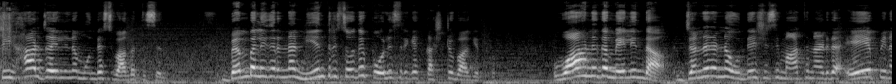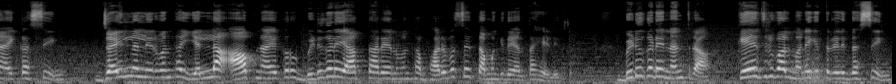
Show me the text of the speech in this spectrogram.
ತಿಹಾರ್ ಜೈಲಿನ ಮುಂದೆ ಸ್ವಾಗತಿಸಿದ್ರು. ಬೆಂಬಲಿಗರನ್ನ ನಿಯಂತ್ರಿಸೋದೇ ಪೊಲೀಸರಿಗೆ ಕಷ್ಟವಾಗಿತ್ತು. ವಾಹನದ ಮೇಲಿಂದ ಜನರನ್ನ ಉದ್ದೇಶಿಸಿ ಮಾತನಾಡಿದ ಎಎಪಿ ನಾಯಕ ಸಿಂಗ್ ಜೈಲಿನಲ್ಲಿರುವಂತಹ ಎಲ್ಲ ಆಪ್ ನಾಯಕರು ಬಿಡುಗಡೆಯಾಗ್ತಾರೆ ಅನ್ನುವಂಥ ಭರವಸೆ ತಮಗಿದೆ ಅಂತ ಹೇಳಿದರು. ಬಿಡುಗಡೆ ನಂತರ ಕೇಜ್ರಿವಾಲ್ ಮನೆಗೆ ತೆರಳಿದ ಸಿಂಗ್,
